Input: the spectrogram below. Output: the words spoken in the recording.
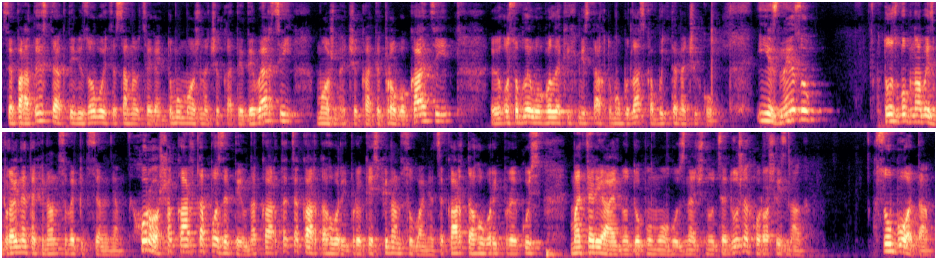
Сепаратисти активізовуються саме в цей день, тому можна чекати диверсій, можна чекати провокацій, е, особливо в великих містах. Тому, будь ласка, будьте на чеку. І знизу Туз бубновий збройне та фінансове підсилення. Хороша карта, позитивна карта. Ця карта говорить про якесь фінансування. Ця карта говорить про якусь матеріальну допомогу значну. Це дуже хороший знак. Субота.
